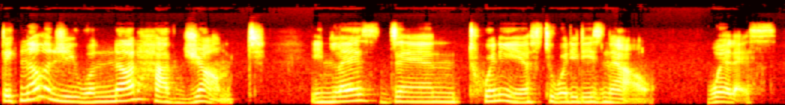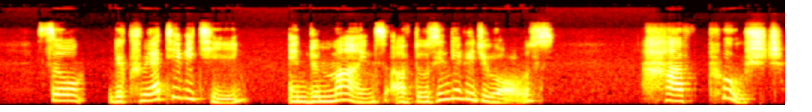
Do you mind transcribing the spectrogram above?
Technology will not have jumped in less than 20 years to what it is now. Well less. So the creativity and the minds of those individuals have pushed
